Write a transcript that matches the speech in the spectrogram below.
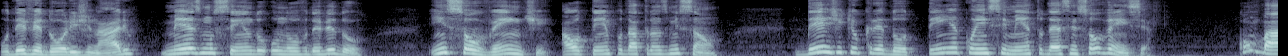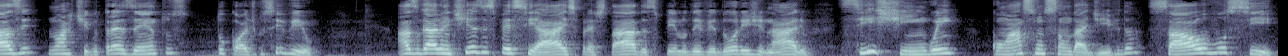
o devedor originário mesmo sendo o novo devedor, insolvente ao tempo da transmissão, desde que o credor tenha conhecimento dessa insolvência, com base no artigo 300 do Código Civil. As garantias especiais prestadas pelo devedor originário se extinguem com a assunção da dívida, salvo se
